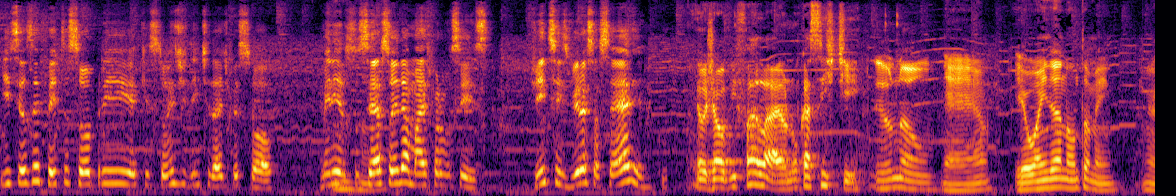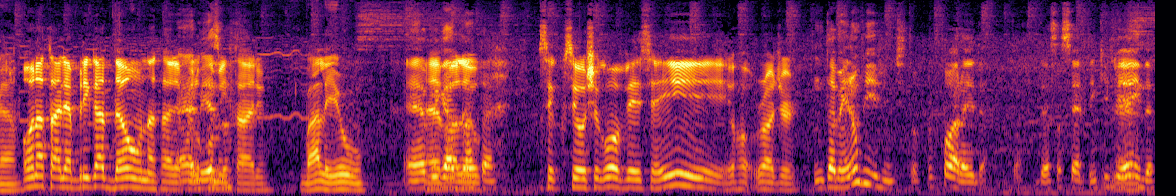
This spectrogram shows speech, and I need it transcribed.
e seus efeitos sobre questões de identidade pessoal. Meninos, sucesso ainda mais pra vocês. Gente, vocês viram essa série? Eu já ouvi falar, eu nunca assisti. Eu não. É. Eu ainda não também. É. Ô, Natália, brigadão, Natália, É pelo mesmo? comentário. Valeu. É, obrigado, valeu. Natália. Você, você chegou a ver esse aí, Ro- Roger? Eu Também não vi, gente. Tô por fora ainda dessa série. Tem que ver É. ainda.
